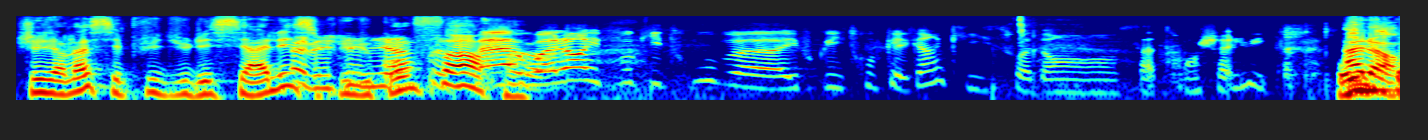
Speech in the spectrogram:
Je veux dire, là, c'est plus du laisser aller, c'est plus du confort. Bah, ou alors, il faut euh, il faut qu'il trouve quelqu'un qui soit dans sa tranche à lui. alors,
